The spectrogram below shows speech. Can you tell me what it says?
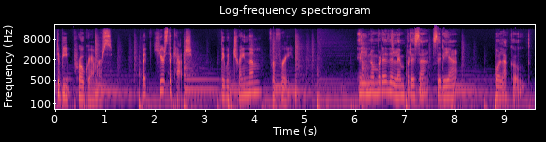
to be programmers. But here's the catch they would train them for free. El nombre de la empresa sería Hola Code.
